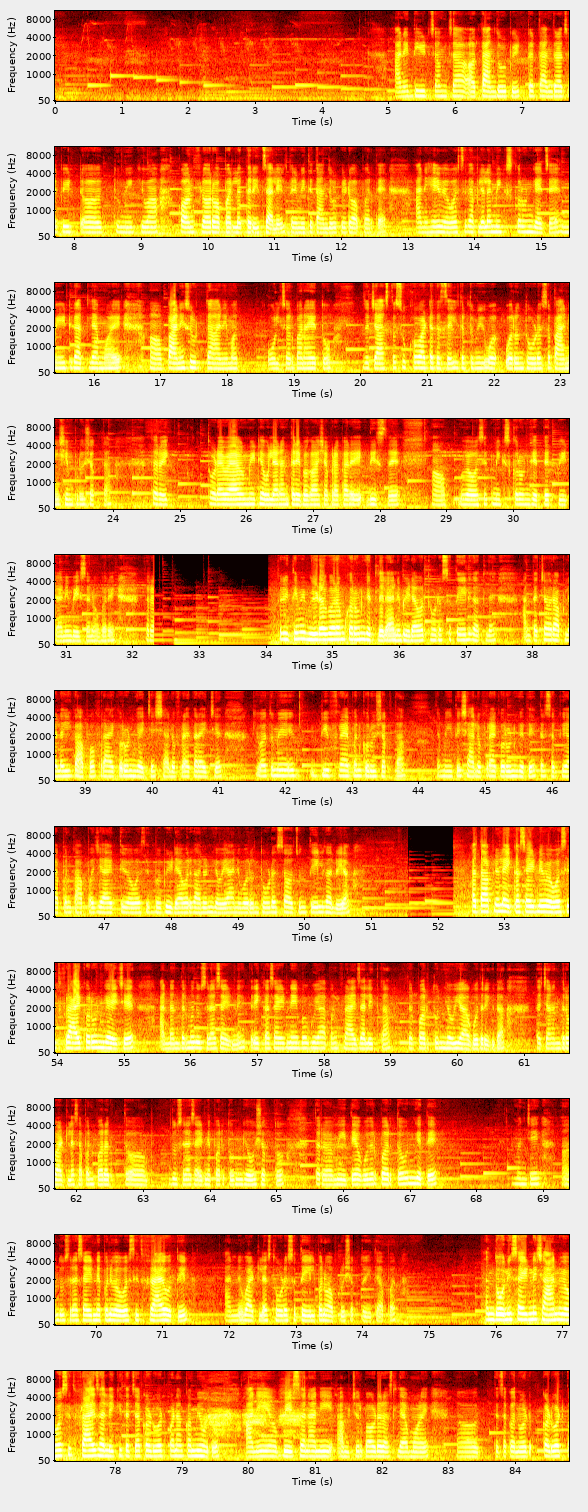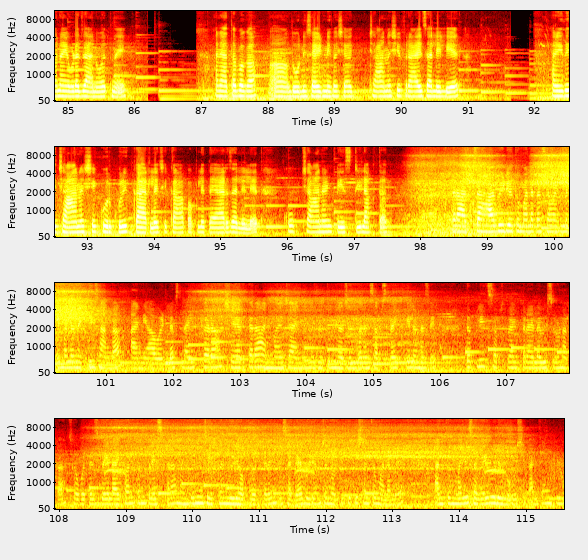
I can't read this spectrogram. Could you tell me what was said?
आणि दीड चमचा तांदूळ पीठ. तर तांदळाचं पीठ तुम्ही किंवा कॉर्नफ्लॉवर वापरलं तरी चालेल तर मी ते तांदूळ पीठ वापरते. आणि हे व्यवस्थित आपल्याला मिक्स करून घ्यायचं आहे. मीठ घातल्यामुळे पाणी सुटतं आणि मग ओलसरपणा येतो. जर जास्त सुकं वाटत असेल तर तुम्ही व वरून थोडंसं पाणी शिंपडू शकता. तर एक थोड्या वेळा मी ठेवल्यानंतर हे बघा अशा प्रकारे दिसतं आहे व्यवस्थित मिक्स करून घेते पीठ आणि बेसन वगैरे. तर तर इथे मी भिडं गरम करून घेतलेलं आहे आणि भिड्यावर थोडंसं तेल घातलं आहे आणि त्याच्यावर आपल्याला ही कापं फ्राय करून घ्यायची आहेत शॅलो फ्राय करायची आहेत. किंवा तुम्ही डीप फ्राय पण करू शकता. तर मी इथे शॅलो फ्राय करून घेते. तर सगळे आपण कापं जे आहेत ते व्यवस्थित ब- भिड्यावर घालून घेऊया आणि वरून थोडंसं अजून तेल घालूया. आता आपल्याला एका साईडने व्यवस्थित फ्राय करून घ्यायचे आहेत. आणि नंतर मग दुसऱ्या साईडने तर एका साईडने बघूया आपण फ्राय झालीत का? तर परतून घेऊया अगोदर एकदा. त्याच्यानंतर वाटल्यास आपण परत दुसऱ्या साईडने परतून घेऊ शकतो. तर मी इथे अगोदर परतवून घेते. म्हणजे दुसऱ्या साईडने पण व्यवस्थित फ्राय होतील. आणि वाटल्यास थोडंसं तेल पण वापरू शकतो इथे आपण. आणि दोन्ही साईडने छान व्यवस्थित फ्राय झाले की त्याचा कडवटपणा कमी होतो. आणि बेसन आणि आमचूर पावडर असल्यामुळे त्याचा कन्वट कडवटपणा एवढा जाणवत नाही. आणि आता बघा दोन्ही साईडने कशा छान अशी फ्राय झालेली आहेत. आणि ते छान असे कुरकुरीत कारल्याचे काप आपले तयार झालेले आहेत. खूप छान आणि टेस्टी लागतात. तर आजचा हा व्हिडिओ तुम्हाला कसा वाटला ते मला नक्की सांगा. आणि आवडल्यास लाईक करा शेअर करा आणि माझ्या चॅनलला जर तुम्ही अजूनपर्यंत सबस्क्राईब केलं नसेल तर प्लीज सबस्क्राईब करायला विसरू नका. सोबतच बेल आयकॉन पण प्रेस करा म्हणजे मी जे पण व्हिडिओ अपलोड करेन त्या सगळ्या व्हिडिओचं नोटिफिकेशन तुम्हाला मिळेल. आणि तुम्ही माझे सगळे व्हिडिओ बघू शकाल. थँक्यू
